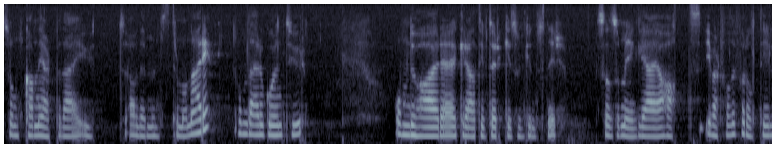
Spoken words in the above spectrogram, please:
som kan hjelpe deg ut av det mønsteret man er i. Om det er å gå en tur, om du har eh, kreativ tørke som kunstner. Sånn som egentlig jeg har hatt, i hvert fall i forhold til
